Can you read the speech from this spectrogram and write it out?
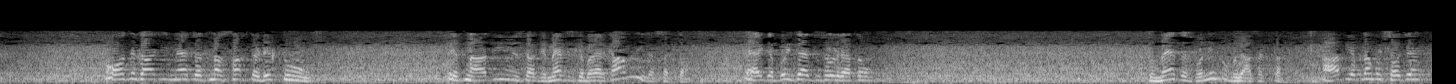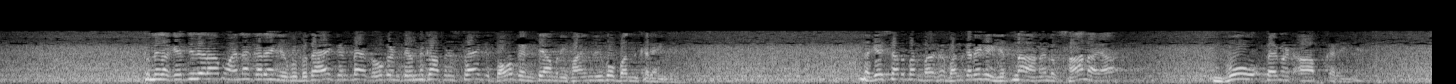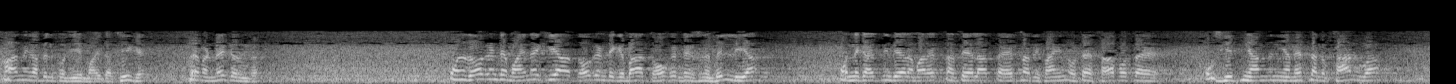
اور نے کہا جی میں تو اتنا سخت اڈکٹ ہوں۔ اتنا آدمی ہوں اس کا کہ میں اس کے بغیر کام نہیں کر سکتا۔ ایک جب بجھتا ہے دوسرے جاتا ہوں۔ تو میں تو اس کو نہیں بجا سکتا۔ آپ ہی اپنا کچھ سوچیں۔ تو نے کہا کتنی دیر آپ معائنہ کریں گے، کوئی بتایا ایک گھنٹہ ہے دو گھنٹے؟ انہوں نے کہا، پھر اس طرح ہے کہ دو گھنٹے ہم ریفائنری کو بند کریں گے۔ نگیش سر بند کریں گے، جتنا ہمیں نقصان آیا، وہ پیمنٹ آپ کریں گے۔ آنے کا بالکل یہ معاہدہ ٹھیک ہے پیمنٹ نہیں کروں گا۔ انہوں نے دو گھنٹے معائنہ کیا، دو گھنٹے کے بعد دو گھنٹے اس نے بل لیا۔ انہوں نے کہا، اتنی دیر ہمارا اتنا تیل آتا ہے، اتنا ریفائن ہوتا ہے، صاف ہوتا ہے، اس کی اتنی آمدنی ہمیں اتنا نقصان ہوا۔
